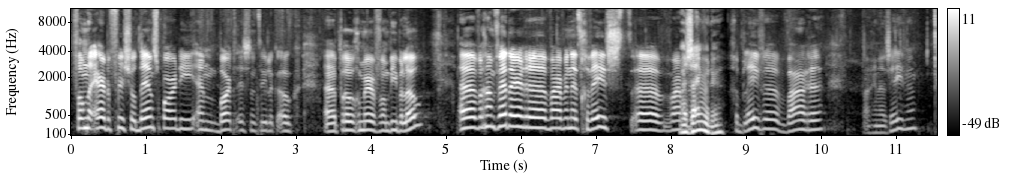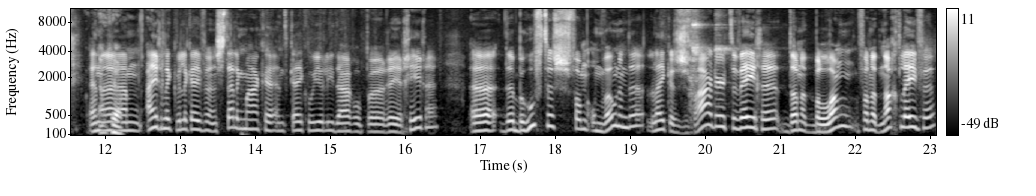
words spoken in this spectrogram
van de Artificial Dance Party. En Bart is natuurlijk ook programmeur van Bibelo. Eh, we gaan verder eh, waar we net geweest, eh, waar, Waar we zijn we nu? gebleven waren. Pagina 7. En ehm, eigenlijk wil ik even een stelling maken en kijken hoe jullie daarop reageren. De behoeftes van omwonenden lijken zwaarder te wegen dan het belang van het nachtleven.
